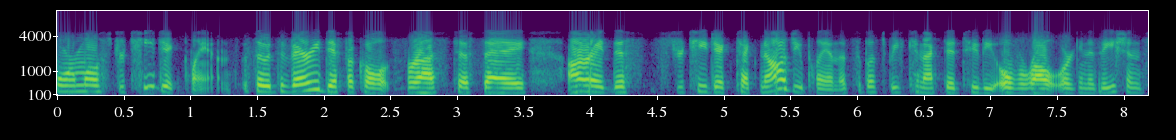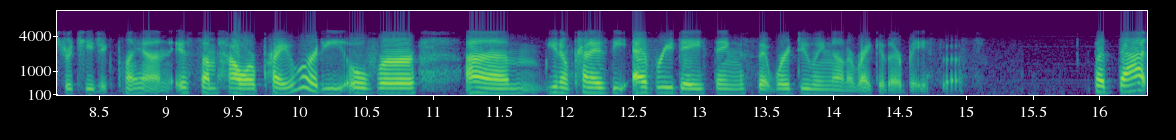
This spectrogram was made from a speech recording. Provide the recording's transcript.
formal strategic plans. So it's very difficult for us to say, all right, this strategic technology plan that's supposed to be connected to the overall organization strategic plan is somehow a priority over um, you know, kind of the everyday things that we're doing on a regular basis. But that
